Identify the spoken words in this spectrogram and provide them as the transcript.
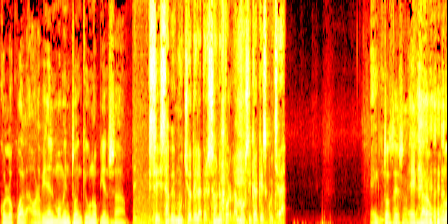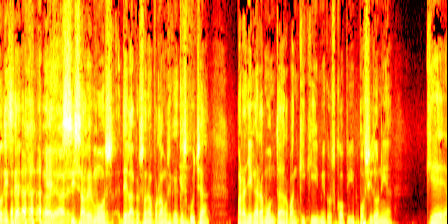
Con lo cual ahora viene el momento en que uno piensa, Se sabe mucho de la persona por la música que escucha. entonces, eh, claro, uno dice, eh, si sabemos de la persona por la música que escucha, para llegar a montar Bankiki, Microscopy, Posidonia, ¿qué,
